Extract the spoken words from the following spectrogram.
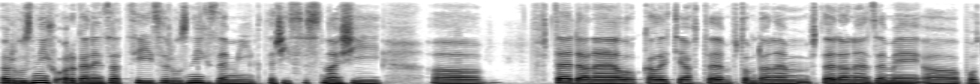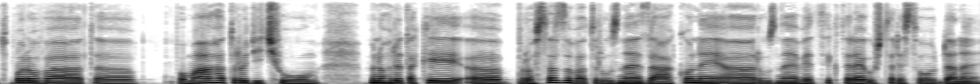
různých organizací z různých zemí, kteří se snaží v té dané lokalitě a v, té, v, tom daném, v té dané zemi podporovat, pomáhat rodičům, mnohde taky uh, prosazovat různé zákony a různé věci, které už tady jsou dané.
